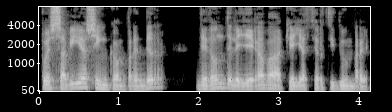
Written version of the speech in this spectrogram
pues sabía sin comprender de dónde le llegaba aquella certidumbre.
